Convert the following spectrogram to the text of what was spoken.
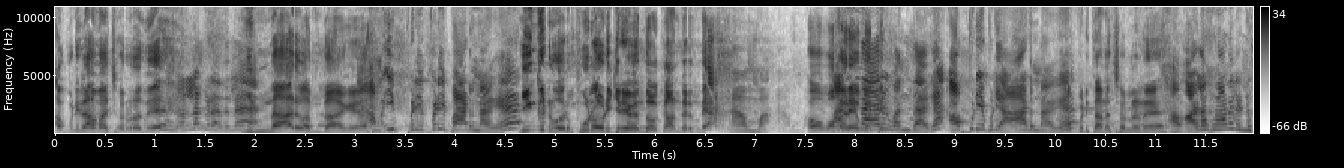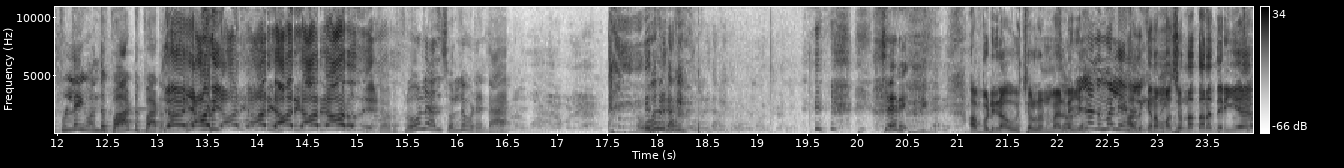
அப்படிலாமா சொல்றது? சொல்லக்கூடாதுல இன்னாரு வந்தாங்க. ஆமா இப்படி இப்படி பாடுனாங்க. இங்கிட்டு ஒரு பூனை ஒடிக்கிறே வந்து உட்காந்துருந்தேன் ஆமா. அன்னாரு வந்தாங்க அப்படி அப்படி ஆடுனாங்க. அப்படித்தானே சொல்லணும். அழகான ரெண்டு பிள்ளைங்க வந்து பாட்டு ஏய், பாடுனாங்க யாரு யாரு யாரு யாரு யாரு யார் அது? இந்த ஒரு ஃப்ளோல அது சொல்ல விடண்டா. சரி. அப்படின்னு அவங்க சொல்லணுமா இல்லையா? அதுக்கு நம்ம சொன்னா தானே தெரியும்?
